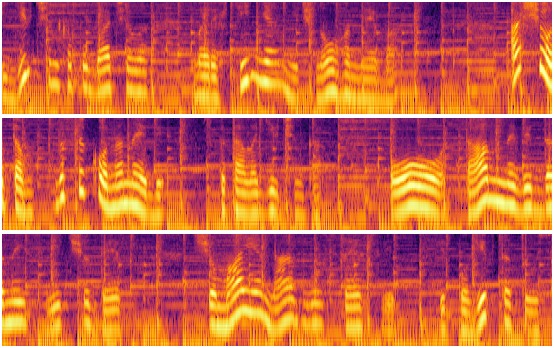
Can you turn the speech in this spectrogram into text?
і дівчинка побачила мерехтіння нічного неба. А що там високо на небі? спитала дівчинка. О, там невідданий світ чудес, що має назву Всесвіт, відповів татусь.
